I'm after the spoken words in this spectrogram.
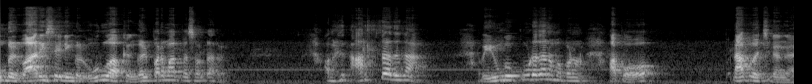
உங்கள் வாரிசை நீங்கள் உருவாக்குங்கள். பரமாத்மா சொல்கிறார் அவருக்கு அர்த்தம் அதுதான். அப்போ இவங்க கூட தான் நம்ம பண்ணணும். அப்போது ஞாபகம் வச்சுக்கோங்க.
